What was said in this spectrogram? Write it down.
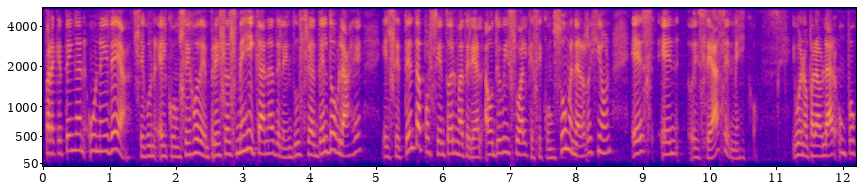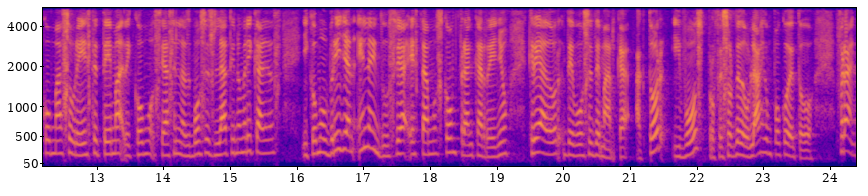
Para que tengan una idea, según el Consejo de Empresas Mexicanas de la Industria del Doblaje, el 70% del material audiovisual que se consume en la región es en, se hace en México. Y bueno, para hablar un poco más sobre este tema de cómo se hacen las voces latinoamericanas y cómo brillan en la industria, estamos con Frank Carreño, creador de Voces de Marca, actor y voz, profesor de doblaje, un poco de todo. Frank,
